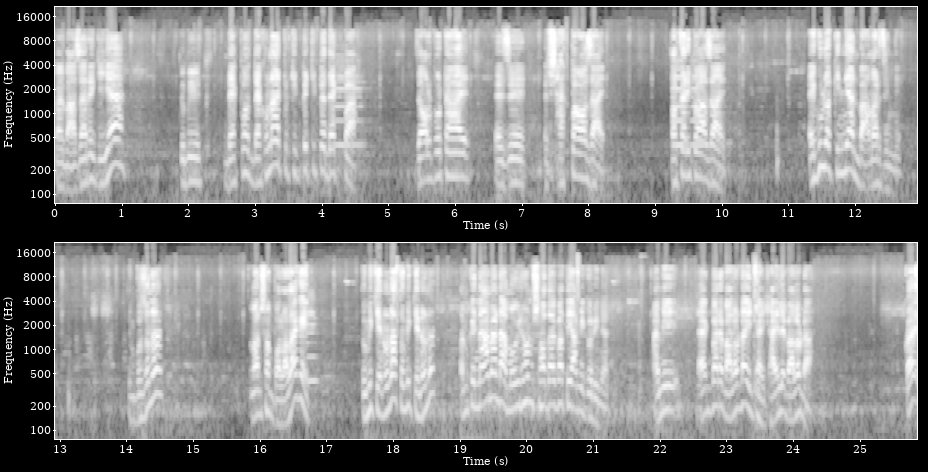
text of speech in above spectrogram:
কয় বাজারে গিয়া তুমি দেখব দেখো না, একটু টিপে টিপে দেখবা যে অল্পটায় যে শাক পাওয়া যায়, তরকারি পাওয়া যায়, এগুলো কিনে আনবা আমার জন্য। তুমি বুঝো না? তোমার সব বলা লাগে? তুমি কেনো না, তুমি কেনো না? আমি কই, না ম্যাডাম ওইরকম সদাই পাতি আমি করি না। আমি একবারে ভালোটাই খাই, খাইলে ভালোটা। কয়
